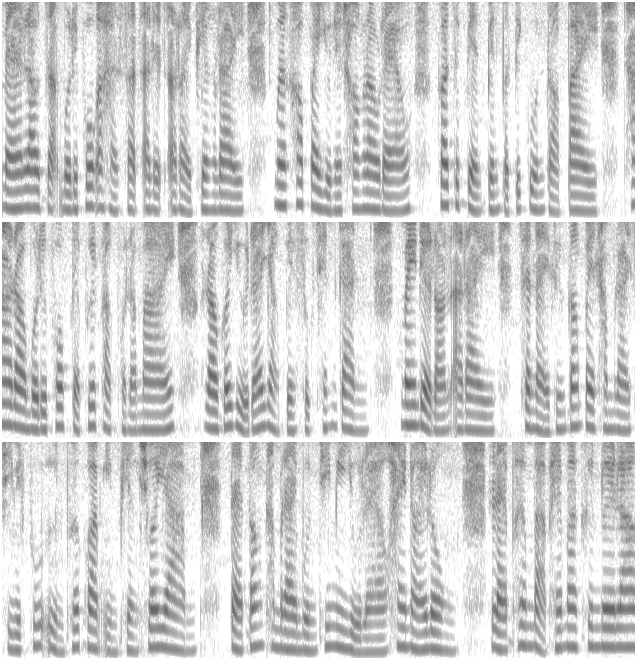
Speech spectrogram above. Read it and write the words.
แม้เราจะบริโภคอาหารสัตว์อร่อยอร่อยเพียงไร เมื่อเข้าไปอยู่ในท้องเราแล้ว ก็จะเปลี่ยนเป็นปฏิกูลต่อไป ถ้าเราบริโภคแต่พืชผักผลไม้ เราก็อยู่ได้อย่างเป็นสุขเช่นกัน ไม่เดือดร้อนอะไรฉะไหนจึงต้องไปทำลายชีวิตผู้อื่นเพื่อความอิ่มเพียงชั่วยาม แต่ต้องทำลายบุญที่มีอยู่แล้วให้น้อยลง และเพิ่มบาปให้มากขึ้นด้วยเล่า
